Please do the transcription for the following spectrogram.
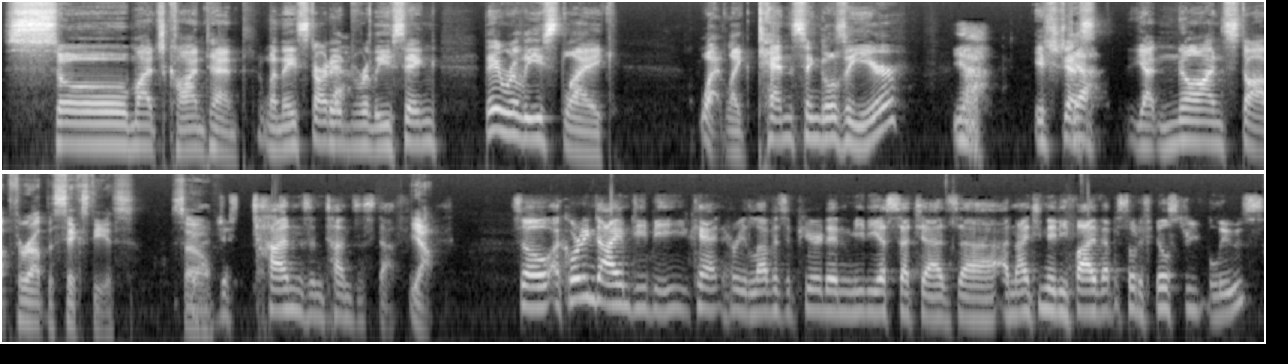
so much content when they started yeah. releasing, they released like what, like ten singles a year. Yeah. It's just yeah, yeah non-stop throughout the 60s. So yeah, just tons and tons of stuff. Yeah. So, according to IMDb, You Can't Hurry Love has appeared in media such as uh, a 1985 episode of Hill Street Blues.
